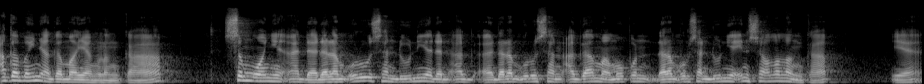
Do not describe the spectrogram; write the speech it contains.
Agama ini agama yang lengkap. Semuanya ada dalam urusan dunia dan eh, dalam urusan agama maupun dalam urusan dunia insya Allah lengkap. Ya,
